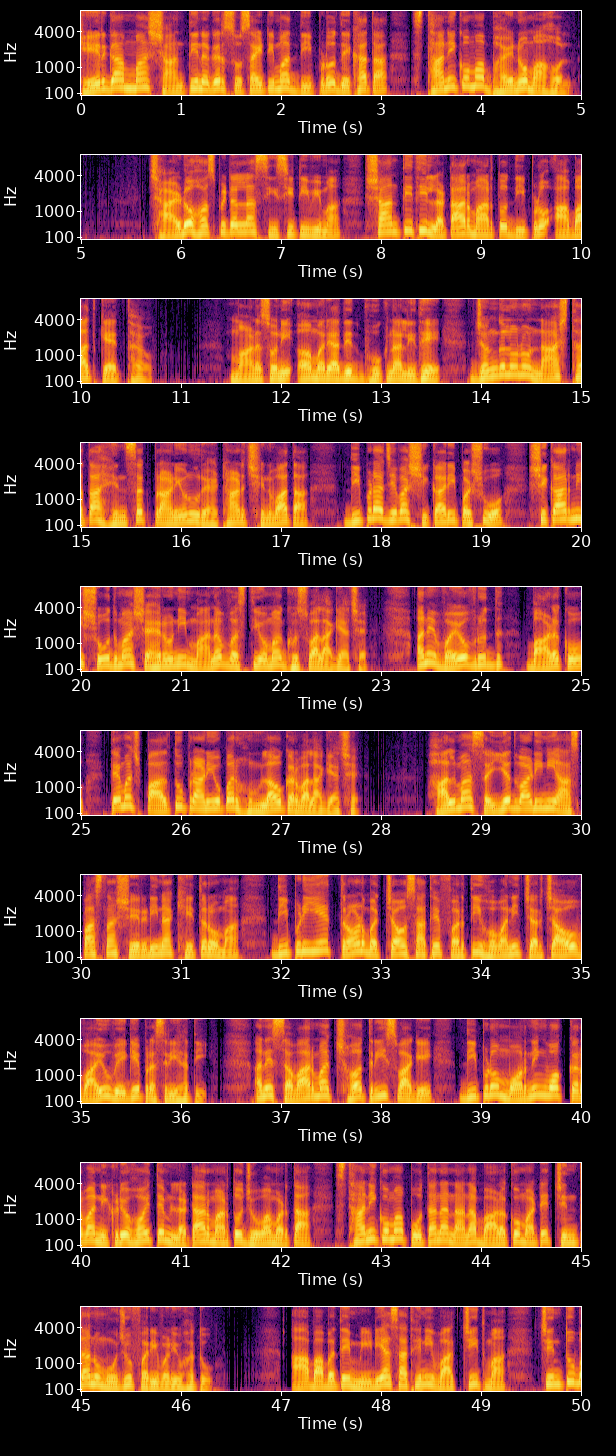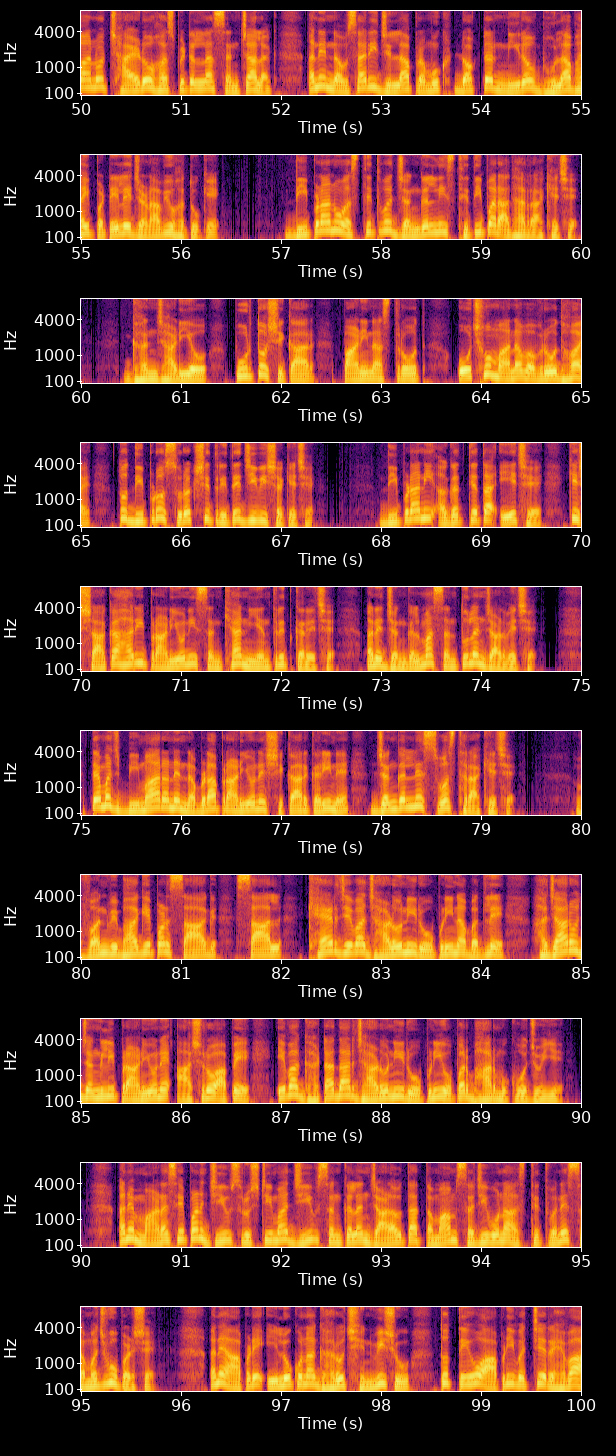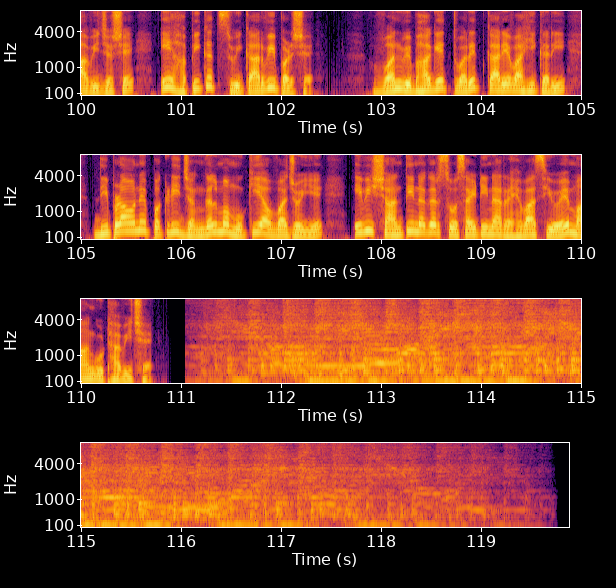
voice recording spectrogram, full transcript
ખેરગામમાં શાંતિનગર સોસાયટીમાં દીપડો દેખાતા સ્થાનિકોમાં ભયનો માહોલ. છાયડો હોસ્પિટલના સીસીટીવીમાં શાંતિથી લટાર મારતો દીપડો આબાદ કેદ થયો. માણસોની અમર્યાદિત ભૂખના લીધે જંગલોનો નાશ થતા હિંસક પ્રાણીઓનું રહેઠાણ છીનવાતા દીપડા જેવા શિકારી પશુઓ શિકારની શોધમાં શહેરોની માનવ વસ્તીઓમાં ઘૂસવા લાગ્યા છે અને વયોવૃદ્ધ બાળકો તેમજ પાલતુ પ્રાણીઓ પર હુમલાઓ કરવા લાગ્યા છે. હાલમાં સૈયદવાડીની આસપાસના શેરડીના ખેતરોમાં દીપડીએ ત્રણ બચ્ચાઓ સાથે ફરતી હોવાની ચર્ચાઓ વાયુવેગે પ્રસરી હતી અને સવારમાં છ ત્રીસ વાગે દીપડો મોર્નિંગ વોક કરવા નીકળ્યો હોય તેમ લટાર મારતો જોવા મળતા સ્થાનિકોમાં પોતાના નાના બાળકો માટે ચિંતાનું મોજું ફરી વળ્યું હતું. આ બાબતે મીડિયા સાથેની વાતચીતમાં ચિંતુબાનો છાયડો હોસ્પિટલના સંચાલક અને નવસારી જિલ્લા પ્રમુખ ડોક્ટર નીરવ ભૂલાભાઈ પટેલે જણાવ્યું હતું કે દીપડાનું અસ્તિત્વ જંગલની સ્થિતિ પર આધાર રાખે છે. ઘન ઝાડીઓ પૂરતો શિકાર, પાણીના સ્ત્રોત, ઓછો માનવ અવરોધ હોય તો દીપડો સુરક્ષિત રીતે જીવી શકે છે. દીપડાની અગત્યતા એ છે કે શાકાહારી પ્રાણીઓની સંખ્યા નિયંત્રિત કરે છે અને જંગલમાં સંતુલન જાળવે છે. તેમજ બીમાર અને નબળા પ્રાણીઓને શિકાર કરીને જંગલને સ્વસ્થ રાખે છે. વન વિભાગે પણ સાગ, સાલ, ખેર જેવા ઝાડોની રોપણીના બદલે હજારો જંગલી પ્રાણીઓને આશરો આપે એવા ઘટાદાર ઝાડોની રોપણીઓ પર ભાર મૂકવો જોઈએ. અને માણસે પણ જીવસૃષ્ટિમાં જીવ સંકલન જાળવતા તમામ સજીવોના અસ્તિત્વને સમજવું પડશે. અને આપણે એ લોકોના ઘરો છીનવીશું તો તેઓ આપણી વચ્ચે રહેવા આવી જશે એ હકીકત સ્વીકારવી પડશે. વન વિભાગે ત્વરિત કાર્યવાહી કરી, દીપડાઓને પકડી જંગલમાં મૂકી આવવા જોઈએ, એવી શાંતિનગર સોસાયટીના રહેવાસીઓએ માંગ ઉઠાવી છે.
